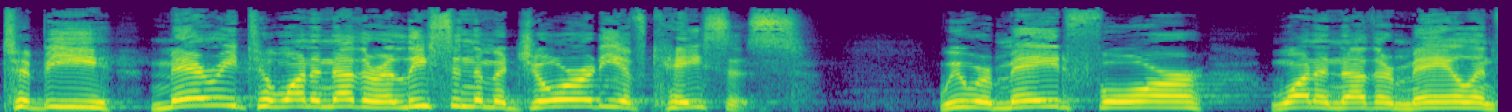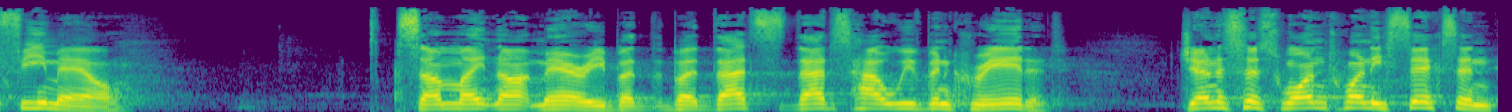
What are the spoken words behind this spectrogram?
to be married to one another, at least in the majority of cases. We were made for one another, male and female. Some might not marry, but, but that's, that's how we've been created. Genesis 126 and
